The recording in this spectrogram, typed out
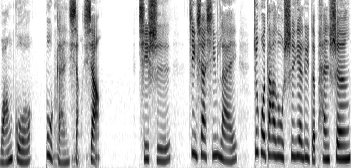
亡国，不敢想象。其实，静下心来，中国大陆失业率的攀升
